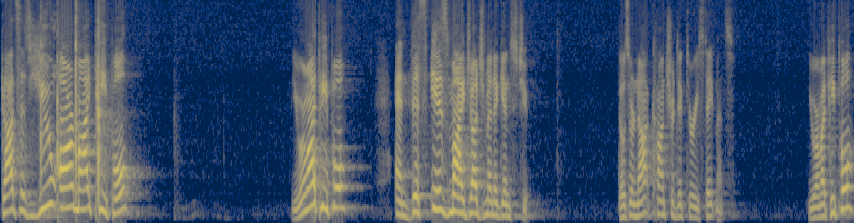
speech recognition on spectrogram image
God says, You are my people. You are my people, and this is my judgment against you. Those are not contradictory statements. You are my people,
